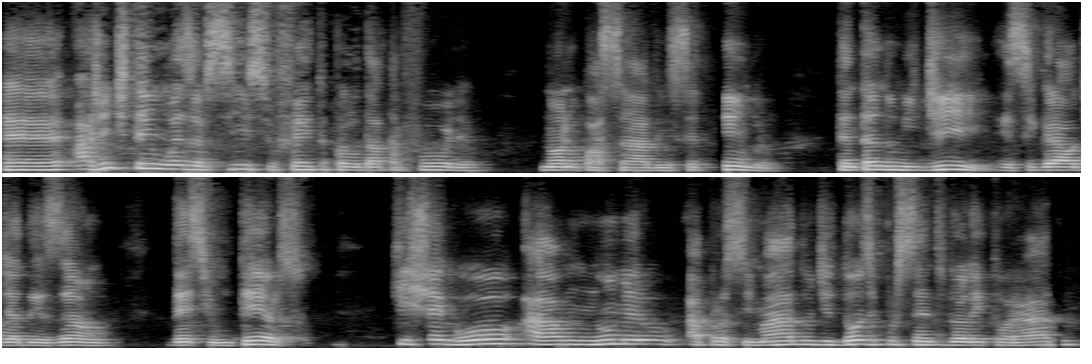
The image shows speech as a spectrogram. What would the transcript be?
É, a gente tem um exercício feito pelo Datafolha no ano passado, em setembro, tentando medir esse grau de adesão desse um terço, que chegou a um número aproximado de 12% do eleitorado,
